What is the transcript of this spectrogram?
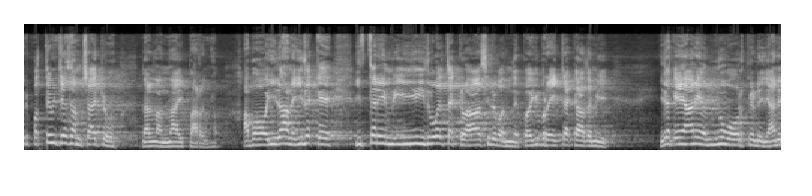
ഒരു പത്ത് മിനിറ്റ് സംസാരിച്ചു. എന്നാൽ നന്നായി പറഞ്ഞു. അപ്പോൾ ഇതാണ് ഇതൊക്കെ ഇത്രയും ഈ ഇതുപോലത്തെ ക്ലാസ്സിൽ വന്ന് ഇപ്പോൾ ഈ ബ്രൈറ്റ് അക്കാദമി ഇതൊക്കെ ഞാൻ എന്നും ഓർക്കുന്നുണ്ട്. ഞാൻ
